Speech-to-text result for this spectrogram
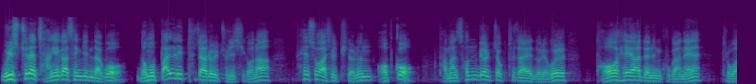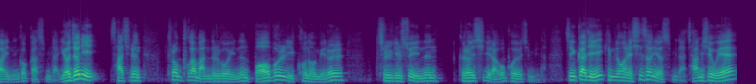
우리 수출에 장애가 생긴다고 너무 빨리 투자를 줄이시거나 회수하실 필요는 없고 다만 선별적 투자의 노력을 더 해야 되는 구간에 들어와 있는 것 같습니다. 여전히 사실은 트럼프가 만들고 있는 버블 이코노미를 즐길 수 있는 그런 시기라고 보여집니다. 지금까지 김동완의 시선이었습니다. 잠시 후에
